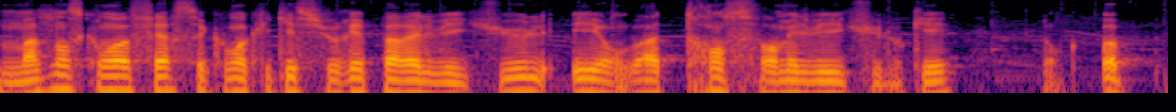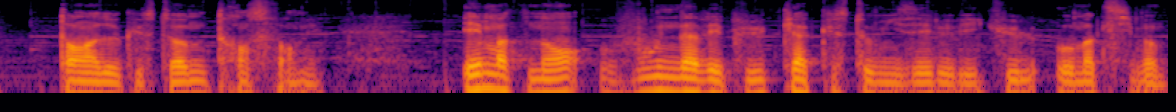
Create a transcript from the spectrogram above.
Maintenant ce qu'on va faire c'est qu'on va cliquer sur réparer le véhicule et on va transformer le véhicule, ok? Donc hop, Tornado Custom, transformer. Et maintenant vous n'avez plus qu'à customiser le véhicule au maximum.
